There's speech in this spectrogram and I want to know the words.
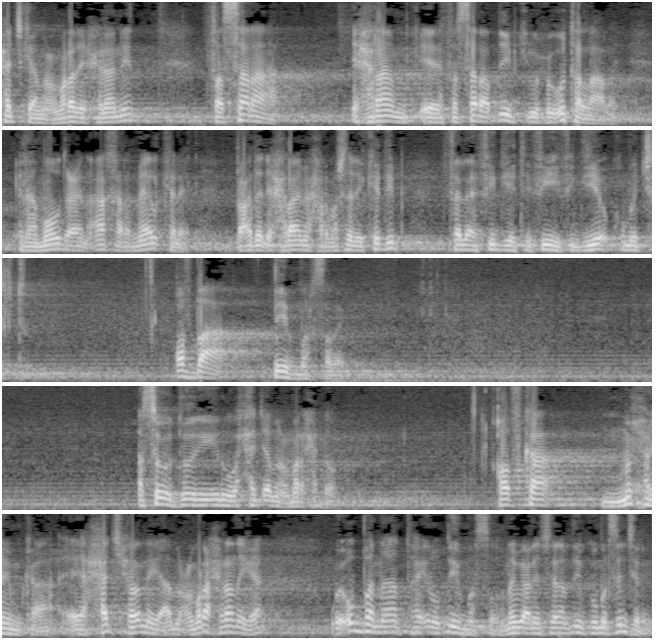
xajka ama cumradii xidhanin fasara iibkii wuxuu u tallaabay ilaa mowdicin aakhara meel kale bacda alixraami xarmashadii kadib falaa fidyata fiihi fidyo kuma jirto qof baa diib marsaday asagoo doonaya inuu xaj ama cumro xidho qofka muxrimka ah ee xaj xidhanaya ama cumro xidhanaya way u bannaan tahay inuu dhiib marsado nabig ala slam diib ku marsan jiray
